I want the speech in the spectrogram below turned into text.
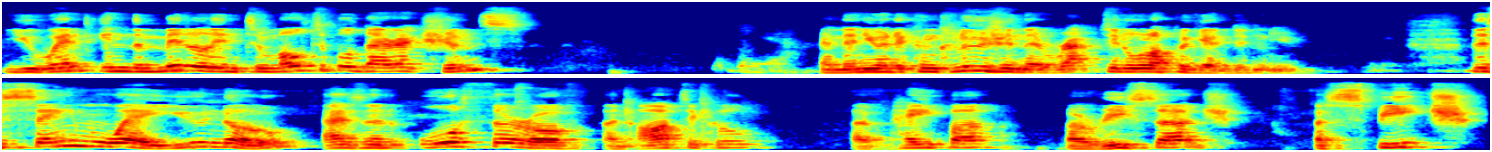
you went in the middle into multiple directions, and then you had a conclusion that wrapped it all up again, didn't you? The same way you know, as an author of an article, a paper, a research, a speech,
